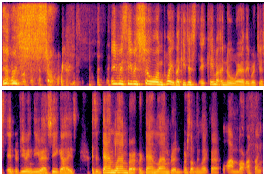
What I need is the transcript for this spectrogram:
It was so he was he was so on point. Like he just it came out of nowhere. They were just interviewing the UFC guys. Is it Dan Lambert or Dan Lambrin or something like that? Lambert, I think.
